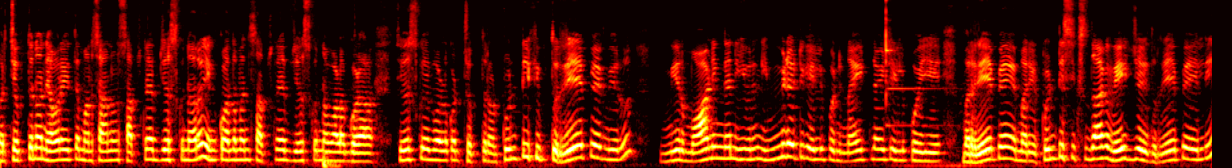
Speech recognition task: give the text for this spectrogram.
మరి చెప్తున్నాను ఎవరైతే మన ఛానల్ సబ్స్క్రైబ్ చేసుకున్నారో ఇంకొంతమంది సబ్స్క్రైబ్ చేసుకున్న వాళ్ళకి కూడా చేసుకునే వాళ్ళు కూడా చెప్తున్నాను. ట్వంటీ ఫిఫ్త్ రేపే మీరు మీరు మార్నింగ్ అని ఈవినింగ్ ఇమ్మీడియట్గా వెళ్ళిపోండి. నైట్ నైట్ వెళ్ళిపోయి మరి రేపే మరి ట్వంటీ సిక్స్ దాకా వెయిట్ చేయదు రేపే వెళ్ళి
